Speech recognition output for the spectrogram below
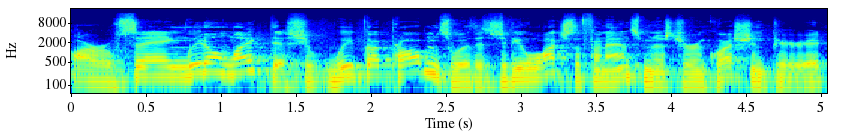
are saying, we don't like this. We've got problems with this. If you watch the finance minister in question period,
